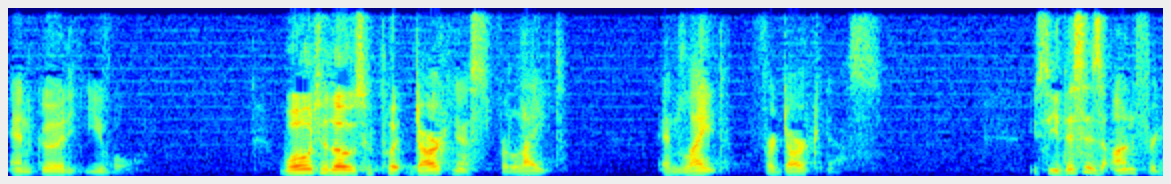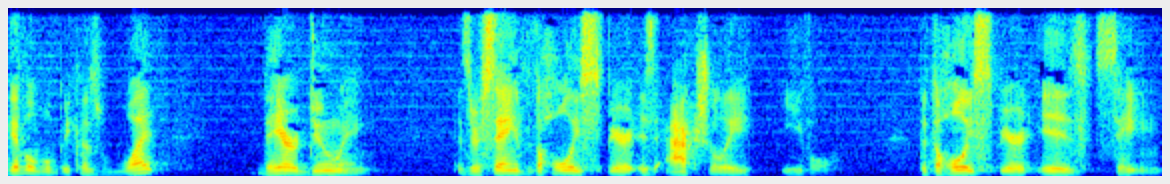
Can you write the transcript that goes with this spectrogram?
and good evil. Woe to those who put darkness for light and light for darkness. You see, this is unforgivable because what they are doing is they're saying that the Holy Spirit is actually evil, that the Holy Spirit is Satan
